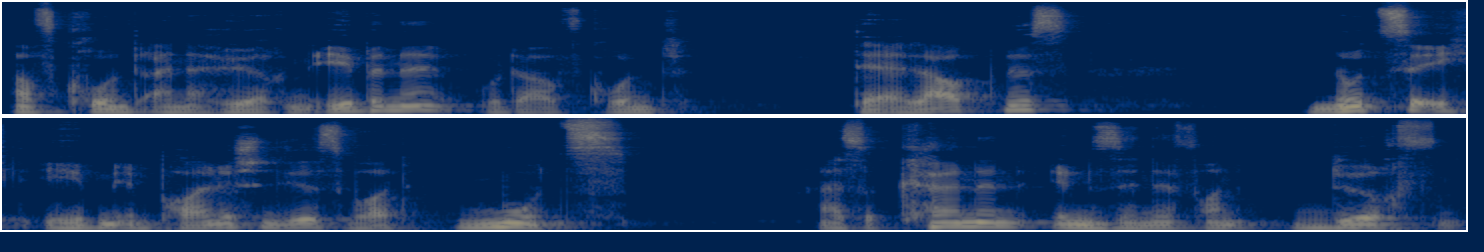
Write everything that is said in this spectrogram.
aufgrund einer höheren Ebene oder aufgrund der Erlaubnis, nutze ich eben im Polnischen dieses Wort móc also können im Sinne von dürfen.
